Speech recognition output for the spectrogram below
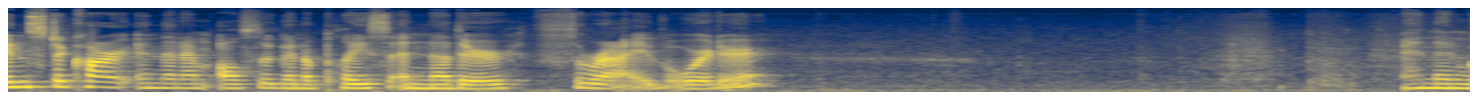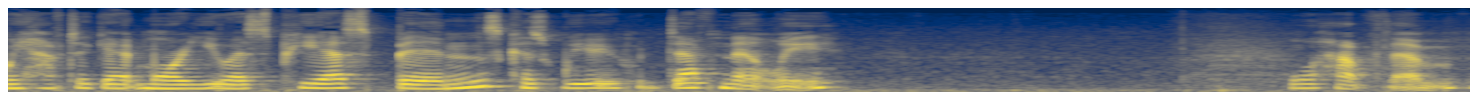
Instacart and then I'm also gonna place another Thrive order. And then we have to get more USPS bins because we definitely will have them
